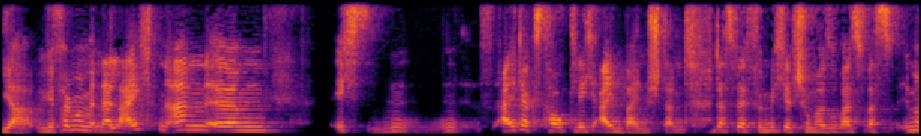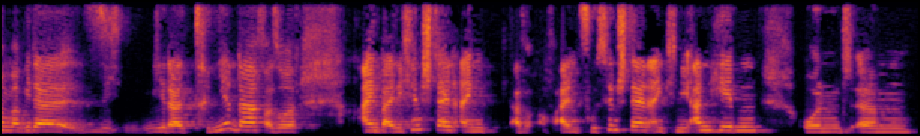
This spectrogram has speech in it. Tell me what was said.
Ja, wir fangen mal mit einer leichten an. Ich alltagstauglich Einbeinstand. Das wäre für mich jetzt schon mal sowas, was immer mal wieder sich jeder trainieren darf. Also einbeinig hinstellen, ein, also auf einen Fuß hinstellen, ein Knie anheben und ähm,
